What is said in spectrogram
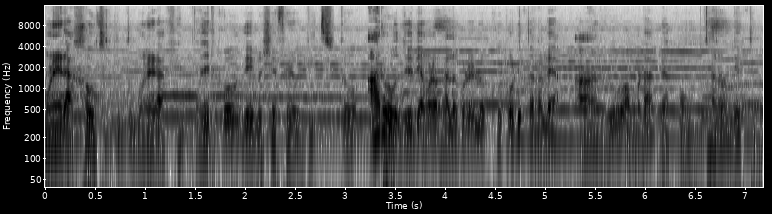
মনে রাখা উচিত, কিন্তু মনে রাখেন তাদেরকেও দেব এসে ফেরত দিচ্ছে। তো আরও যদি আমরা ভালো করে লক্ষ্য করি, তাহলে আরও আমরা এরকম উদাহরণ দেখতে পাবো।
